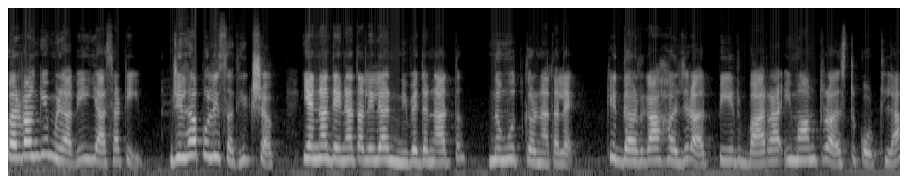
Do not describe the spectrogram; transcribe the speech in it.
परवानगी मिळावी यासाठी जिल्हा पोलीस अधीक्षक यांना देण्यात आलेल्या निवेदनात नमूद करण्यात आलंय की दर्गा हजरत पीर बारा इमाम ट्रस्ट कोठला?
